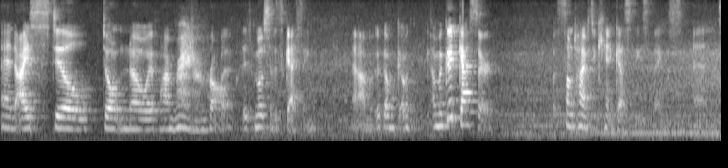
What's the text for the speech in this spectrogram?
And I still don't know if I'm right or wrong. It's most of it's guessing. Um, I'm, I'm, I'm, a good guesser, but sometimes you can't guess these things. And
